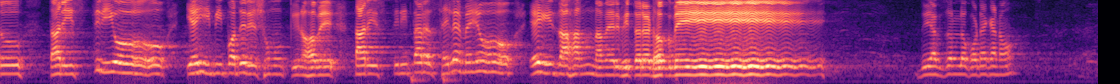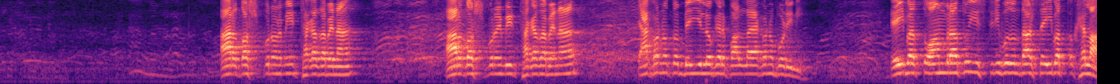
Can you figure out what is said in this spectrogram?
তো তার স্ত্রীও এই বিপদের সম্মুখীন হবে। তার স্ত্রী তার ছেলে মেয়েও এই জাহান্নামের ভিতরে ঢুকবে। দুই একজন লোক ওঠে কেন? আর দশ পনেরো মিনিট থাকা যাবে না। আর দশ পনেরো মিনিট থাকা যাবে না। এখনও তো বেই লোকের পাল্লা এখনও পড়িনি। এইবার তো আমরা, তুই স্ত্রী পর্যন্ত আসছে, এইবার তো খেলা।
